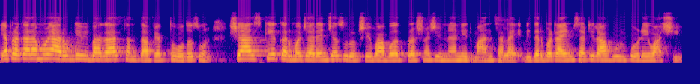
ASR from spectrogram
या प्रकारामुळे आरोग्य विभागात संताप व्यक्त होत असून शासकीय कर्मचाऱ्यांच्या सुरक्षेबाबत प्रश्नचिन्ह निर्माण झालाय. विदर्भ टाइम्ससाठी राहुल खोडे वाशिम.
